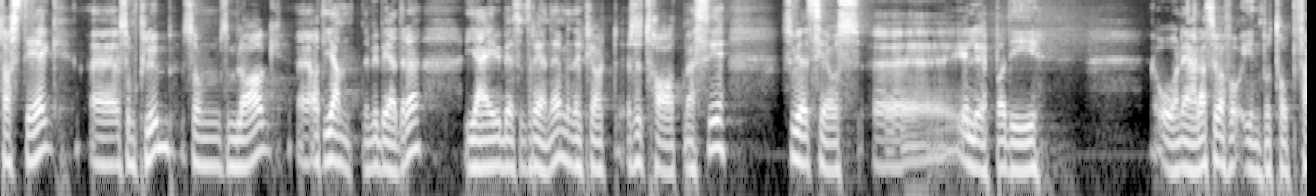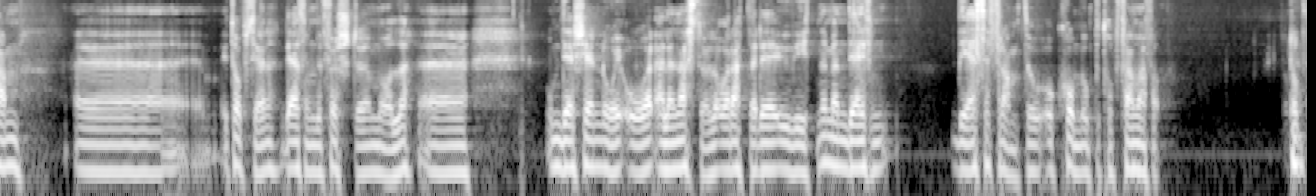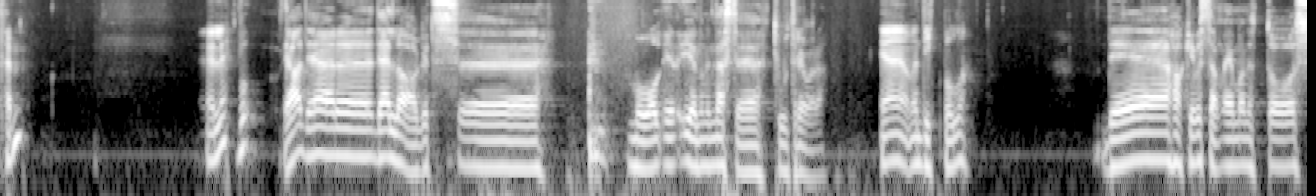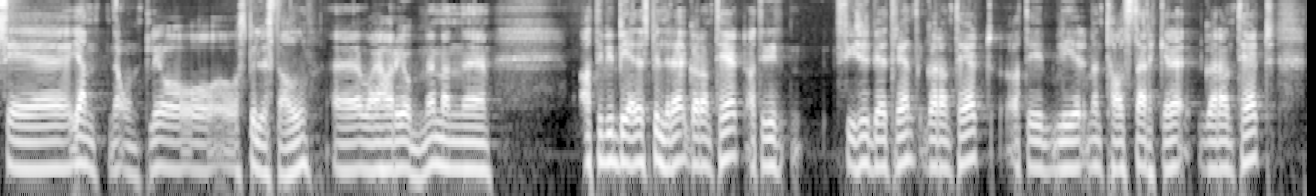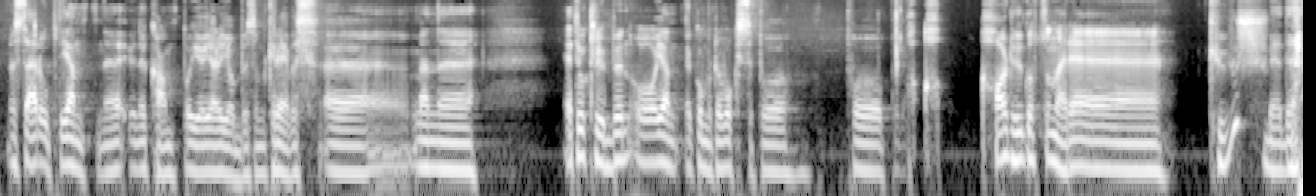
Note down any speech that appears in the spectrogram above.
ta steg eh, som klubb, som, som lag. Eh, at jentene blir bedre. Jeg blir bedre som trener, men det er klart resultatmessig så vil jeg se oss eh, i løpet av de årene jeg er der, så i hvert fall inn på topp fem eh, i toppserien. Det er sånn det første målet. Eh, om det skjer nå i år eller neste år eller året etter, det er uvitende, men det er liksom det jeg ser fram til, å, å komme opp på topp fem. i hvert fall. Topp fem? Eller? Ja, det er, eh, det er lagets uh, mål gjennom de neste to-tre åra. Ja, ja, men ditt boll, da. Det har ikke jeg bestemt meg. Jeg må nødt til å se jentene ordentlig og, og, og spillestallen, Uh, hva jeg har å jobbe med. Men uh, at de blir bedre spillere, garantert. At de blir fysisk bedre trent, garantert. At de blir mentalt sterkere, garantert. Men så er det opp til jentene under kamp å gjøre jobben som kreves. Uh, men eh, jeg tror klubben og jentene kommer til å vokse på, på, på Har du gått sånn derre kurs? Medie,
